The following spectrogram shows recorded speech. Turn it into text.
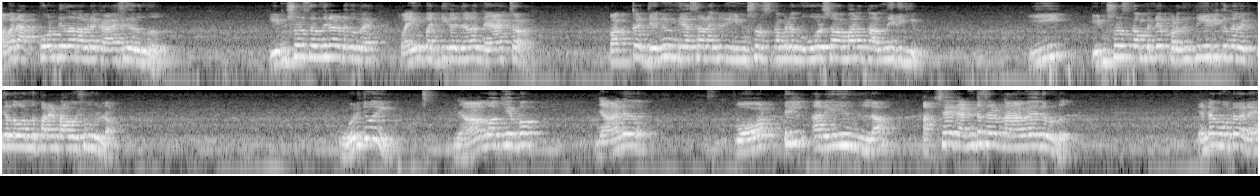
അവരെ അക്കൗണ്ടിൽ നിന്നാണ് അവരെ കാശ് കയറുന്നത് ഇൻഷുറൻസ് എന്തിനാണ് എടുക്കുന്നത് ക്ലെയിം പറ്റിക്കഴിഞ്ഞാൽ നാച്ചർ പക്ക ജെന്യൂൻ കേസാണെങ്കിൽ ഇൻഷുറൻസ് കമ്പനി നൂറ് ശതമാനം തന്നിരിക്കും. ഈ ഇൻഷുറൻസ് കമ്പനിയെ പ്രതിനിധീകരിക്കുന്ന വ്യക്തികൾ വന്ന് പറയേണ്ട ആവശ്യമൊന്നുമില്ല. ഒരു ജോയി ഞാൻ നോക്കിയപ്പോൾ ഞാൻ സ്പോട്ടിൽ അറിയുന്നില്ല. പക്ഷേ രണ്ട് സൈഡ് ഡാമേജ് ഉണ്ട് എന്റെ കൂട്ടുകാരെ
